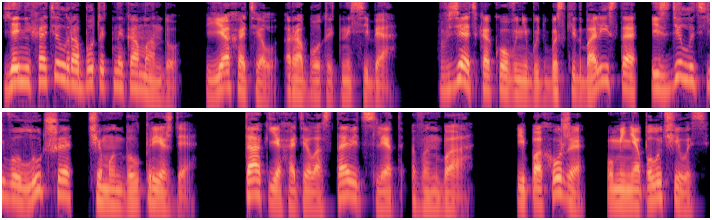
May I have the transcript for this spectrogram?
Я не хотел работать на команду, я хотел работать на себя. Взять какого-нибудь баскетболиста и сделать его лучше, чем он был прежде. Так я хотел оставить след в НБА. И, похоже, у меня получилось.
